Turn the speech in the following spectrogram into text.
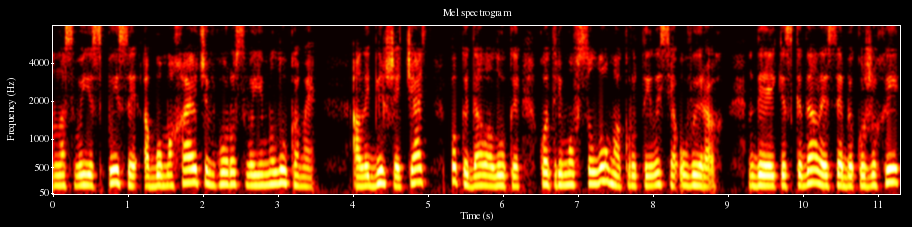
на свої списи або махаючи вгору своїми луками. Але більша часть покидала луки, котрі, мов солома, крутилися у вирах. Деякі скидали себе кожухи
